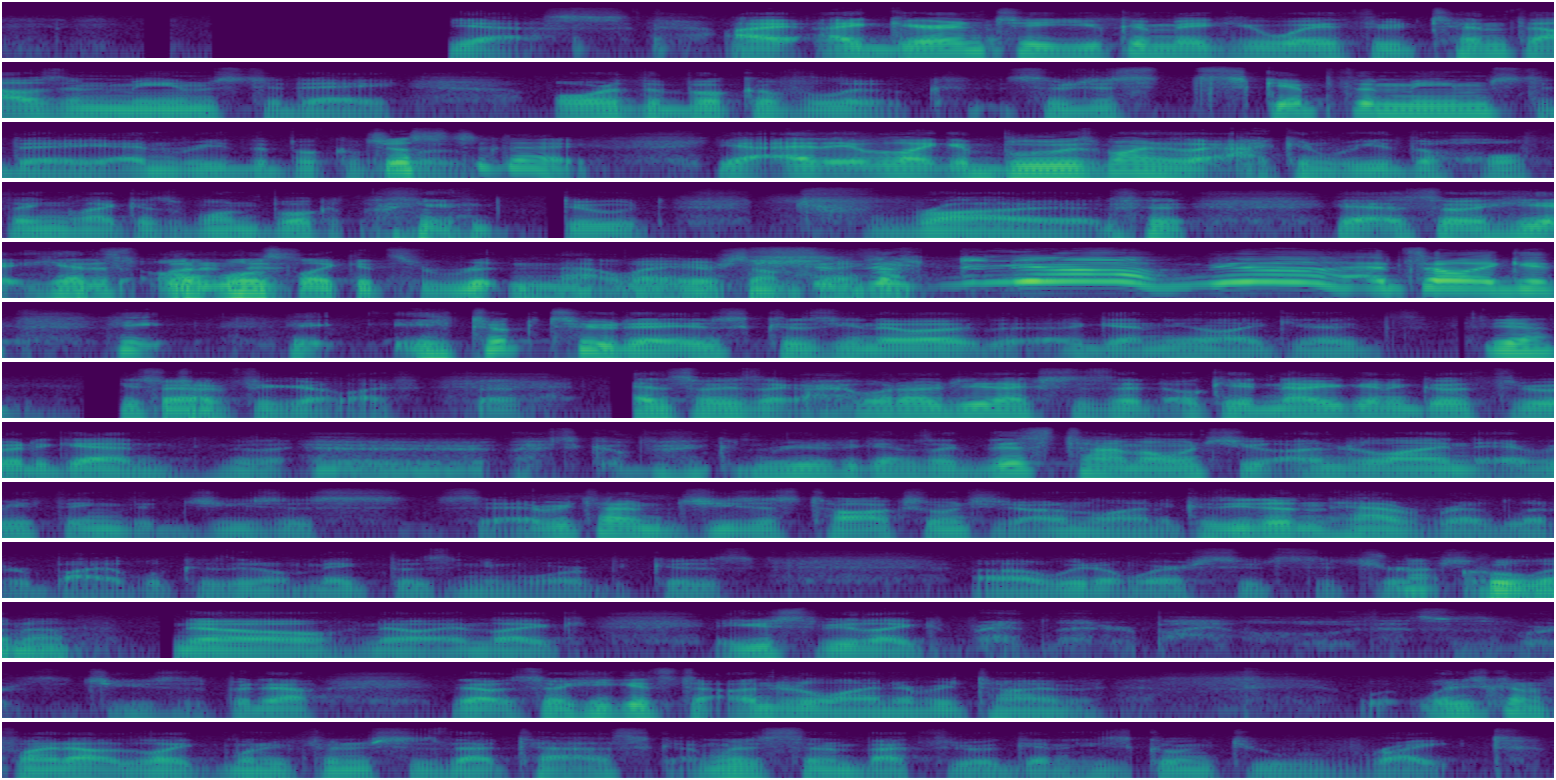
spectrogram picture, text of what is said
"Yes." I, I guarantee you can make your way through ten thousand memes today, or the Book of Luke. So just skip the memes today and read the Book of Luke. Just Luke. today. Yeah, and it like it blew his mind. He's like, I can read the whole thing like as one book. Dude, try it. yeah, so he he had It's to split it almost like it's written that way or something. yeah, yeah. And so like it, he, he he took two days because you know again you know like you know yeah. He's Fair. trying to figure out life. Fair. And so he's like, right, what do I do next? He said, okay, now you're going to go through it again. He was like, I have to go back and read it again. It's like this time I want you to underline everything that Jesus said. Every time Jesus talks, I want you to underline it because he doesn't have a red letter Bible because they don't make those anymore because uh, we don't wear suits to church. Not cool anymore. enough. No, no, and like it used to be like red letter Bible. Ooh, that's the words of Jesus. But now, now, so he gets to underline every time. Wh- What he's going to find out is like when he finishes that task, I'm going to send him back through again. He's going to write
